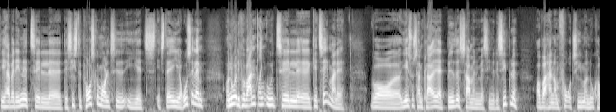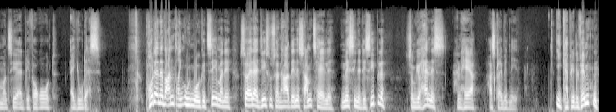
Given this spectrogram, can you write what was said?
De har været inde til øh, det sidste påskemåltid i et, et sted i Jerusalem, og nu er de på vandring ud til Gethsemane, hvor Jesus han plejede at bede sammen med sine disciple, og hvor han om få timer nu kommer til at blive forrådt af Judas. På denne vandring ud mod Gethsemane, så er det, at Jesus han har denne samtale med sine disciple, som Johannes han her har skrevet ned. I kapitel 15,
